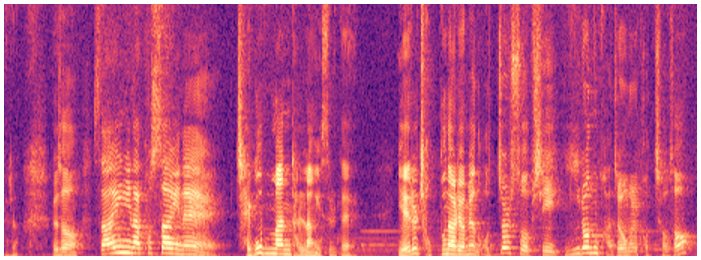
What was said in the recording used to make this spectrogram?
그죠? 그래서 사인이나 코사인의 제곱만 달랑 있을 때 얘를 적분하려면 어쩔 수 없이 이런 과정을 거쳐서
